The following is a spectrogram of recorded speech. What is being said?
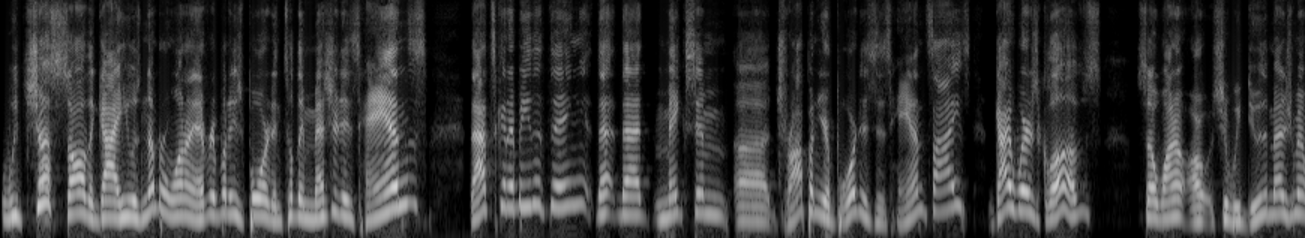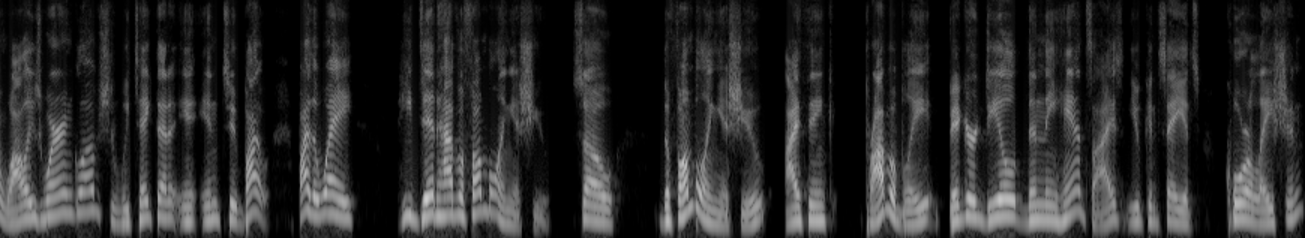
we just saw the guy. He was number one on everybody's board until they measured his hands. That's going to be the thing that that makes him uh drop on your board is his hand size. Guy wears gloves. So why don't or should we do the measurement while he's wearing gloves? Should we take that in, into by by the way, he did have a fumbling issue. So the fumbling issue, I think probably bigger deal than the hand size. You can say it's correlation,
